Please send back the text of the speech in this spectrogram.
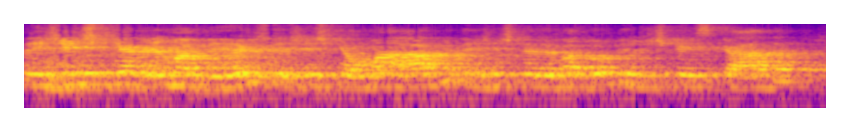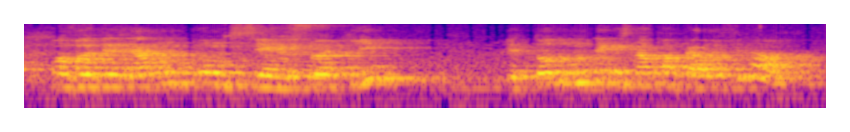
tem gente que quer grama verde, tem gente que quer uma árvore, tem gente que quer elevador, tem gente que quer escada. Nós vamos tentar um consenso aqui, porque todo mundo tem que ensinar o papel no final.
